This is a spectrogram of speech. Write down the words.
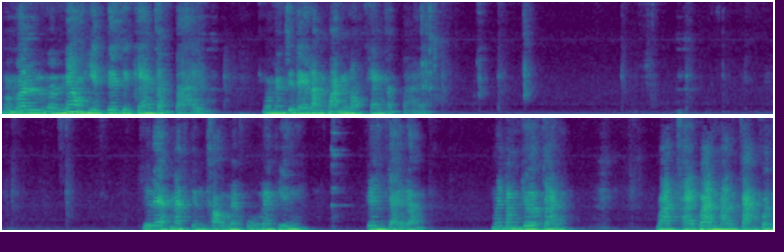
มันมันแนวฮิตได้สิแข่งกันตายว่ามันจะได้รางวัลเนาะแข่งกันไปที่แรกนัดกินเขาแม่ปู่แม่พี่เกรงใจแล้วไม่ต้องเจอกัน บ้านใครบ้านมันต่างคน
